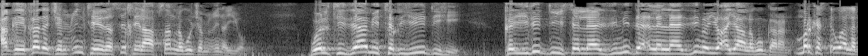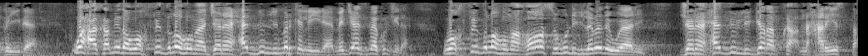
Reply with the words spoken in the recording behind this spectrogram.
xaqiiqada jamcinteeda si khilaafsan lagu jamcinayo. Waltizaami taqyiidihi qaydidiisa laazimida la laazimayo ayaa lagu garan. Mar kasta waa la qaydaa. Waxaa ka mid a wakfid lahumaa janaaxa dulli marka la yidhaha majaaz baa ku jira. Wakfid lahumaa hoos ugu dhig labada waalid janaaxa dulli garabka naxariista.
